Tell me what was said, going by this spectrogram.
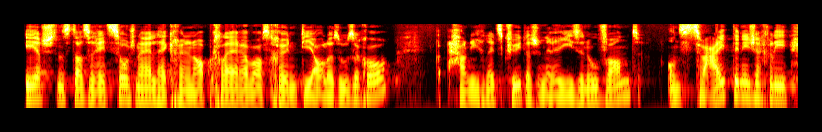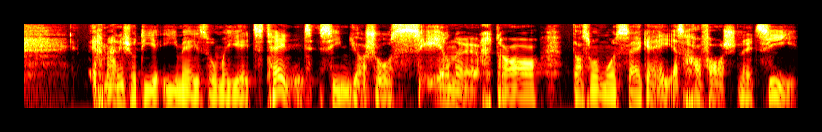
erstens, dass er jetzt so schnell hat können abklären, was könnte alles rauskommen. Habe ich nicht das Gefühl, das ist ein Riesenaufwand. Und das Zweite ist ein bisschen, ich meine, schon die E-Mails, die wir jetzt haben, sind ja schon sehr nah dran, dass man muss sagen, hey, es kann fast nicht sein,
